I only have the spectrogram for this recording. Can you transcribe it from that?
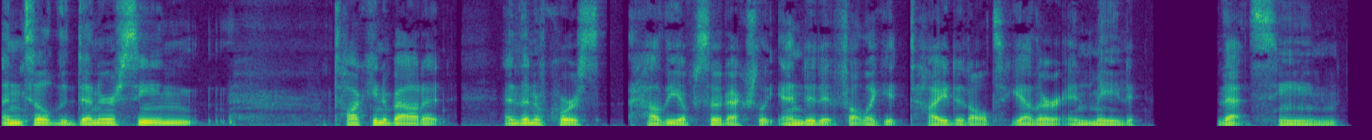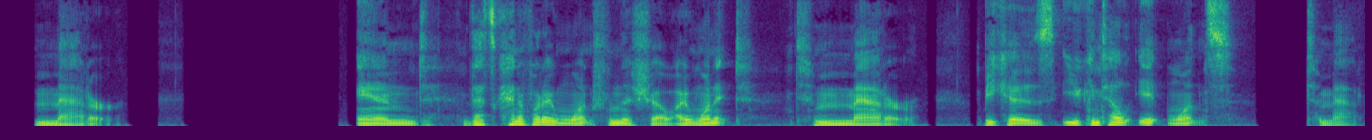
until the dinner scene talking about it. And then, of course, how the episode actually ended, it felt like it tied it all together and made that scene matter. And that's kind of what I want from the show. I want it to matter because you can tell it wants to matter.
